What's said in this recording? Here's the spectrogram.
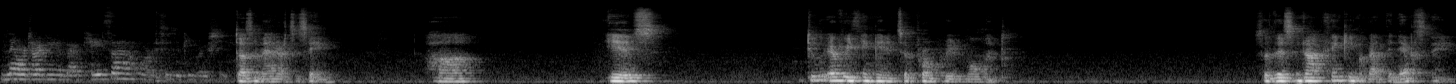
And now we're talking about Keizan or Suzuki Roshi. doesn't matter, it's the same, uh, is do everything in its appropriate moment. So this is not thinking about the next thing.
